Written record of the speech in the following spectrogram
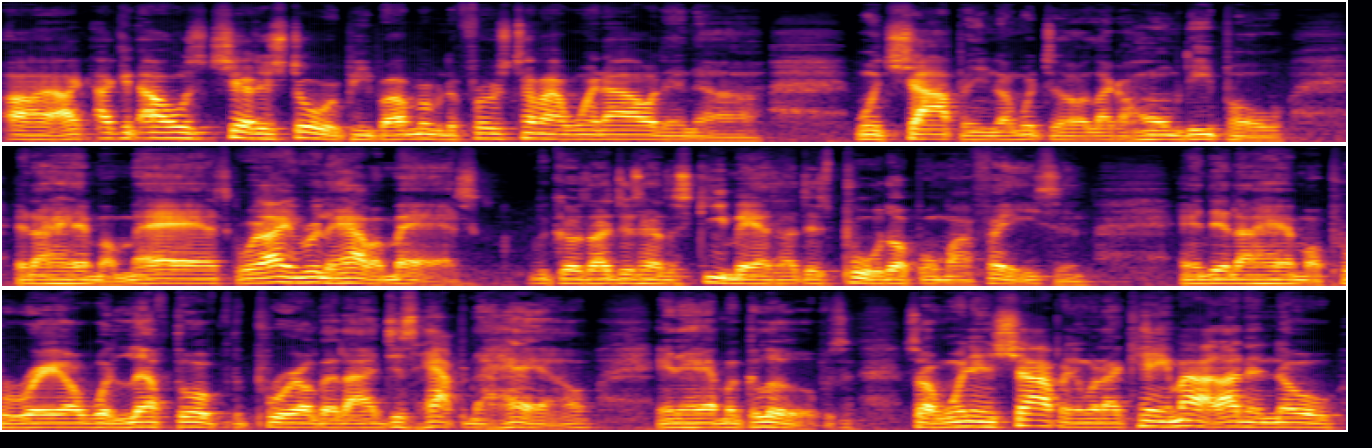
Uh, I, I can always share this story with people. I remember the first time I went out and uh, went shopping. I went to uh, like a Home Depot and I had my mask. Well, I didn't really have a mask because I just had a ski mask I just pulled up on my face and and then I had my Purell, what left of the Purell that I just happened to have, and I had my gloves. So I went in shopping, and when I came out, I didn't know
